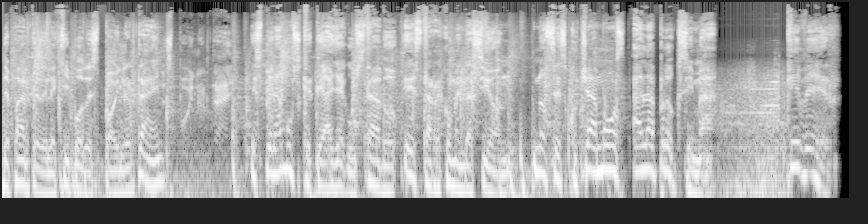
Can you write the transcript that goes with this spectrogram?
De parte del equipo de Spoiler Times, esperamos que te haya gustado esta recomendación. Nos escuchamos a la próxima. ¿Qué ver?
